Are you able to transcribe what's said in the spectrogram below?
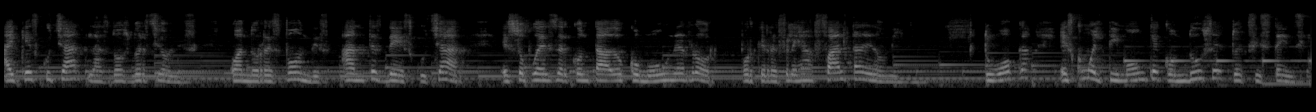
hay que escuchar las dos versiones. Cuando respondes antes de escuchar, eso puede ser contado como un error porque refleja falta de dominio. Tu boca es como el timón que conduce tu existencia.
